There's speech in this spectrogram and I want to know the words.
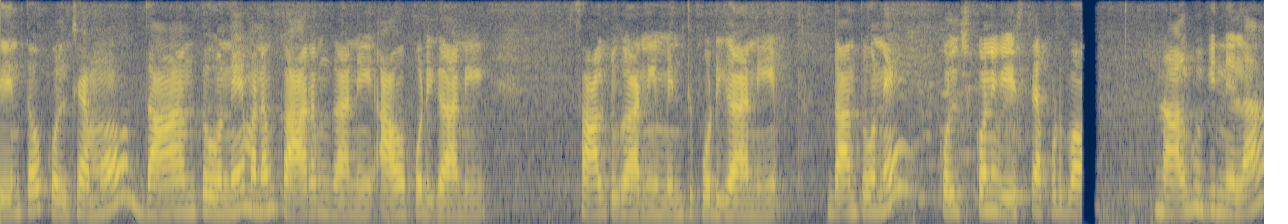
దేంతో కొలిచామో దాంతోనే మనం కారం కానీ ఆవపొడి కానీ సాల్ట్ కానీ మెంతి పొడి కానీ దాంతోనే కొలుచుకొని వేస్తే అప్పుడు బాగుంది నాలుగు గిన్నెల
